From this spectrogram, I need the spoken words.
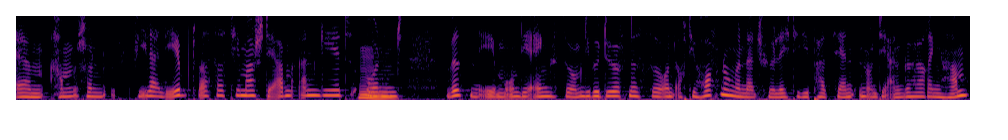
ähm, haben schon viel erlebt, was das Thema Sterben angeht hm. und wissen eben um die Ängste, um die Bedürfnisse und auch die Hoffnungen natürlich, die die Patienten und die Angehörigen haben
